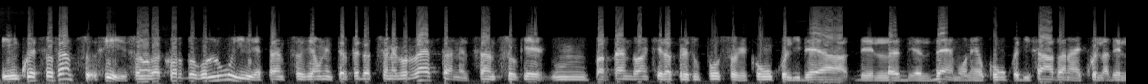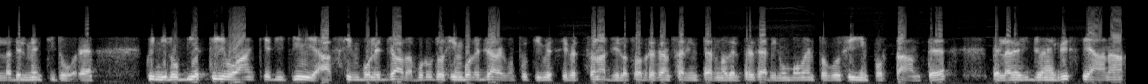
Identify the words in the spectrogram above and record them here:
In questo senso sì, sono d'accordo con lui e penso sia un'interpretazione corretta, nel senso che mh, partendo anche dal presupposto che comunque l'idea del, del demone o comunque di Satana è quella del, del mentitore, quindi l'obiettivo anche di chi ha simboleggiato, ha voluto simboleggiare con tutti questi personaggi la sua presenza all'interno del presepe in un momento così importante per la religione cristiana,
